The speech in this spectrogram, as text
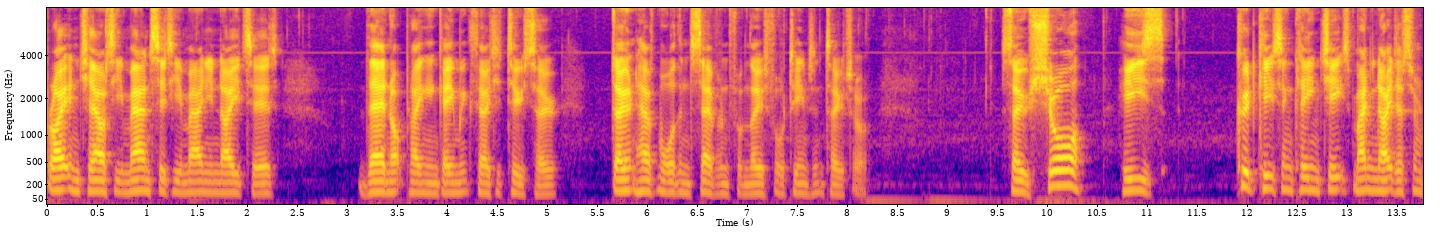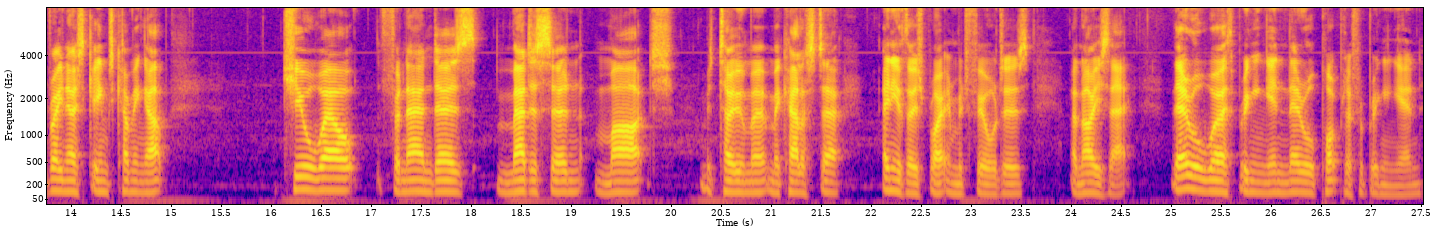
Brighton, Chelsea, Man City, Man United, they're not playing in game week 32. So don't have more than seven from those four teams in total. So Shaw, he's could keep some clean sheets. Man United have some very nice games coming up. Chilwell, Fernandes, Maddison, March, Mitoma, Mac Allister, any of those Brighton midfielders and Isak. They're all worth bringing in. They're all popular for bringing in.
